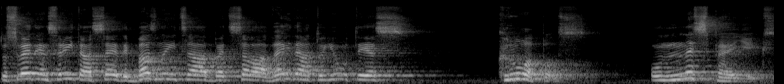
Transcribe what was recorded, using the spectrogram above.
Tu svētdienas rītā sēdi baznīcā, bet savā veidā tu jūties kropls un nespējīgs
